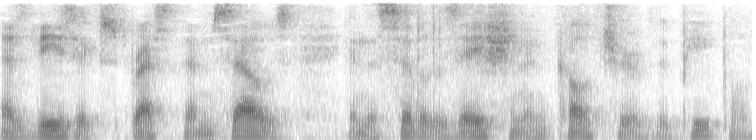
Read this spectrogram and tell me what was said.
as these expressed themselves in the civilization and culture of the people.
